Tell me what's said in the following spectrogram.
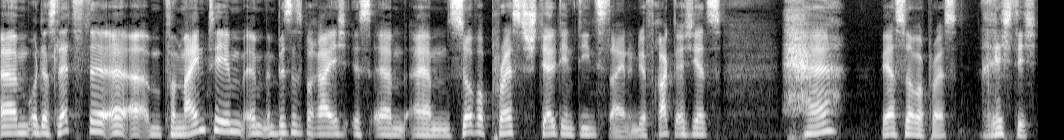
ähm, und das letzte äh, ähm, von meinen Themen im, im Businessbereich ist ähm, ähm, Serverpress stellt den Dienst ein. Und ihr fragt euch jetzt, hä? Wer ist Serverpress? Richtig.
